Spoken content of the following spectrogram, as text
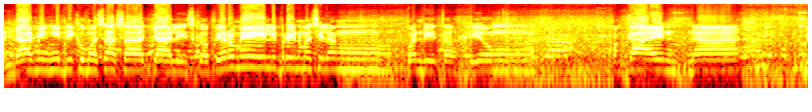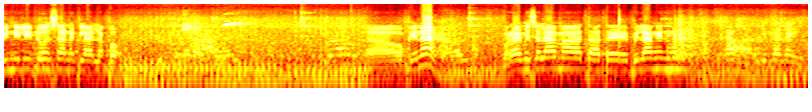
Ang daming hindi kumasa sa challenge ko. Pero may libre naman silang kwan dito. Yung pagkain na binili doon sa naglalako. Ah, okay na. Maraming salamat ate. Bilangin mo na. Ah, lima na yun.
